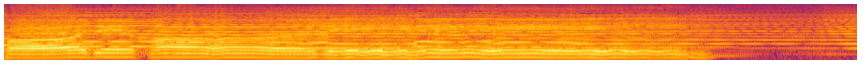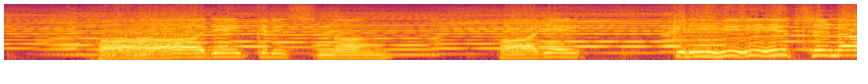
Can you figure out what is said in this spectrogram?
Hare Hare. Hare Krishna, Hare Krishna,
